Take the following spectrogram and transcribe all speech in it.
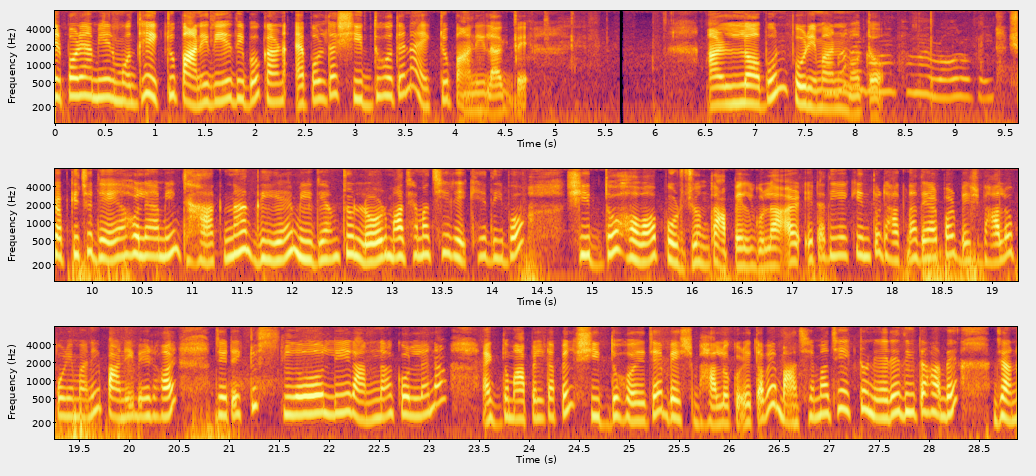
এরপরে আমি এর মধ্যে একটু পানি দিয়ে দিব কারণ অ্যাপলটা সিদ্ধ হতে না একটু পানি লাগবে। আর লবণ পরিমাণ মতো। সব কিছু দেয়া হলে আমি ঢাকনা দিয়ে মিডিয়াম টু লোর মাঝামাঝি রেখে দিব সিদ্ধ হওয়া পর্যন্ত আপেলগুলো। আর এটা দিয়ে কিন্তু ঢাকনা দেওয়ার পর বেশ ভালো পরিমাণে পানি বের হয়, যেটা একটু স্লোলি রান্না করলে না একদম আপেল টাপেল সিদ্ধ হয়ে যায় বেশ ভালো করে। তবে মাঝে মাঝে একটু নেড়ে দিতে হবে যেন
